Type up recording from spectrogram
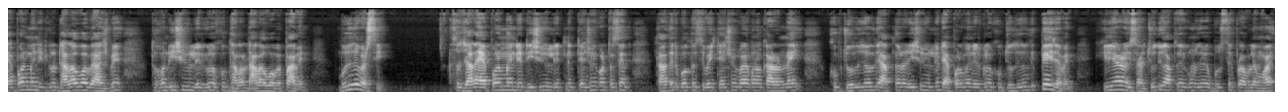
অ্যাপয়েন্টমেন্ট ডেটগুলো ঢালাওভাবে আসবে, তখন রিশিডিউল ডেটগুলো খুব ঢালা ঢালাওভাবে পাবেন। বুঝতে পারছি? সো যারা অ্যাপয়েন্টমেন্টের রিশিডিউল ডেট নিয়ে টেনশন করতেছেন, তাদের বলতেছি ভাই টেনশন করার কোনো কারণ নাই। খুব জলদি জলদি আপনারা রিশিডিউল ডেট অ্যাপয়েন্টমেন্ট ডেটগুলো খুব জলদি জলদি পেয়ে যাবেন। ক্লিয়ার হয়েছে? আর যদিও আপনাদের কোনো জায়গায় বুঝতে প্রবলেম হয়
